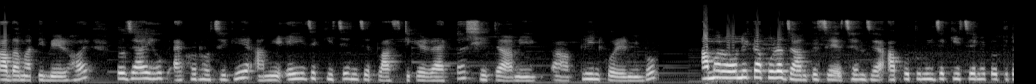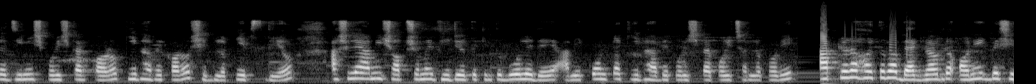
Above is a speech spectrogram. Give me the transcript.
কাদামাটি বের হয়। তো যাই হোক, এখন হচ্ছে গিয়ে আমি এই যে কিচেন যে প্লাস্টিকের র্যাকটা, সেটা আমি ক্লিন করে নিব। আমার অনেক আপুরা জানতে চেয়েছেন যে, আপু, তুমি যে কিচেনে প্রতিটা জিনিস পরিষ্কার করো, কীভাবে করো, সেগুলো টিপস দিও। আসলে আমি সবসময় ভিডিওতে কিন্তু বলে দেই, আমি কোনটা কীভাবে পরিষ্কার পরিচ্ছন্ন করি আপনারা হয়তো বা ব্যাকগ্রাউন্ডে অনেক বেশি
